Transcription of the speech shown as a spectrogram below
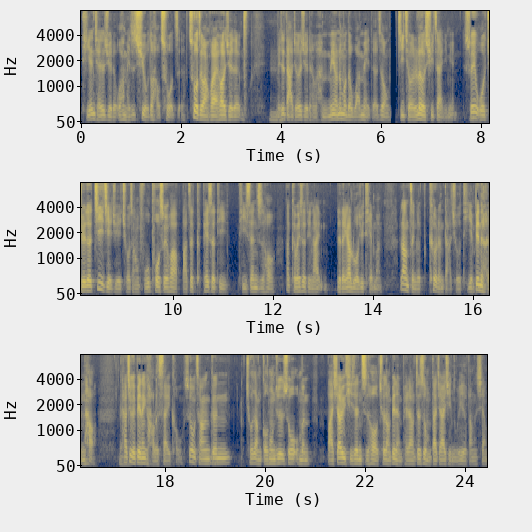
体验起来就觉得哇，每次去我都好挫折，挫折完回来后觉得每次打球就觉得很很没有那么的完美的这种击球的乐趣在里面。所以我觉得既解决球场服务破碎化，把这 capacity 提升之后，那 capacity 来人要如何去填满，让整个客人打球体验变得很好，它就可以变成一个好的 cycle。所以我常常跟球场沟通，就是说我们。把效率提升之后，球场变得很漂亮，这是我们大家一起努力的方向。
